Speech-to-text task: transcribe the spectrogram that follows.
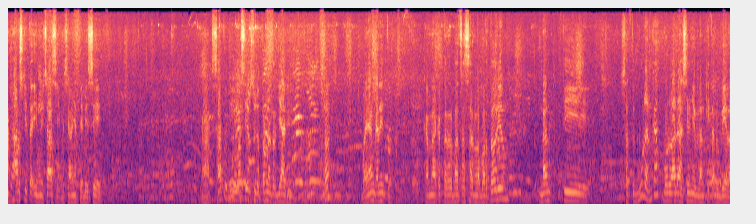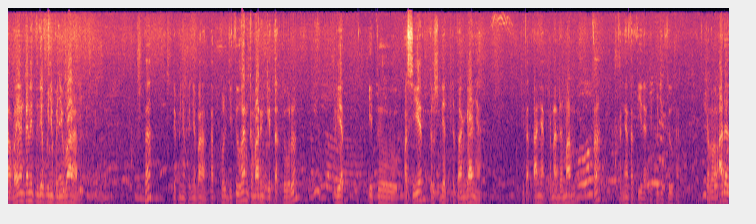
yang harus kita imunisasi, misalnya TBC. Nah, satu di Wasir sudah pernah terjadi, toh bayangkan itu, karena keterbatasan laboratorium nanti satu bulan kah baru ada hasilnya bilang kita rubella. Bayangkan itu dia punya penyebaran. Hah? Dia punya penyebaran. Tapi puji Tuhan kemarin kita turun, lihat itu pasien, terus lihat tetangganya. Kita tanya pernah demam, Tuh? ternyata tidak, ya puji Tuhan. Kalau ada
